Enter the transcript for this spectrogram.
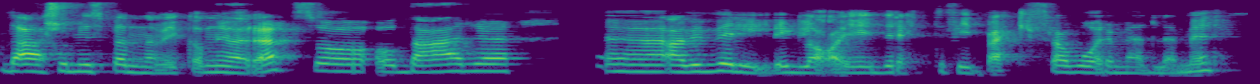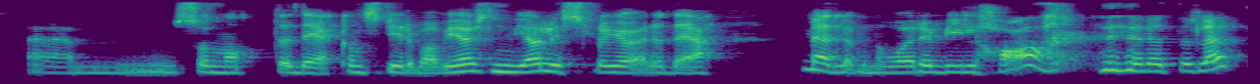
Det er så mye spennende vi kan gjøre. Så, og der uh, er vi veldig glad i direkte feedback fra våre medlemmer. Um, sånn at det kan styre hva vi gjør. Så vi har lyst til å gjøre det medlemmene våre vil ha, rett og slett.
